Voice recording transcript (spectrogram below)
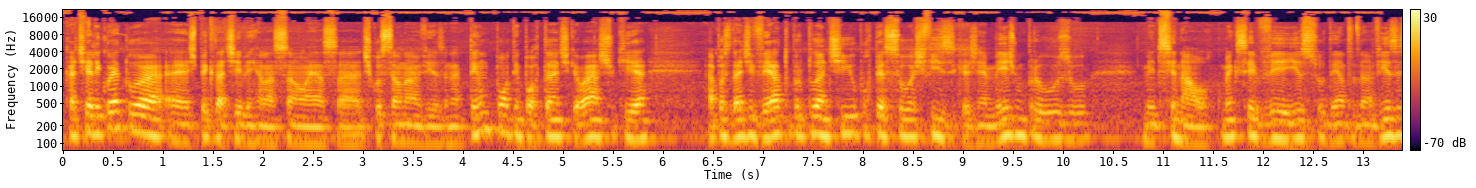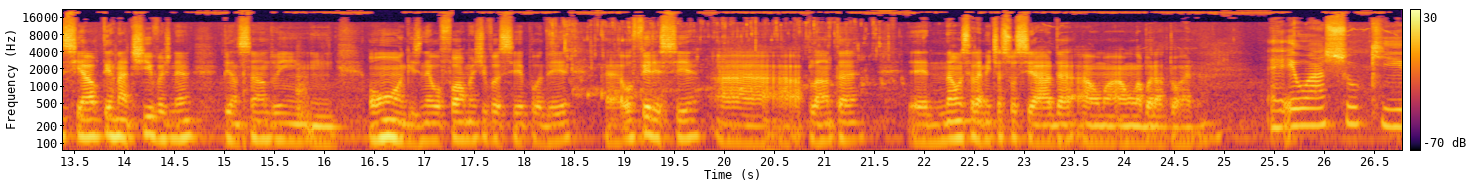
Catiele, qual é a tua é, expectativa em relação a essa discussão na Anvisa? Né? Tem um ponto importante que eu acho que é a possibilidade de veto para o plantio por pessoas físicas, né? mesmo para o uso medicinal. Como é que você vê isso dentro da Anvisa? Se há alternativas, né? pensando em, em ONGs né? ou formas de você poder é, oferecer a, a planta é, não necessariamente associada a, uma, a um laboratório. É, eu acho que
